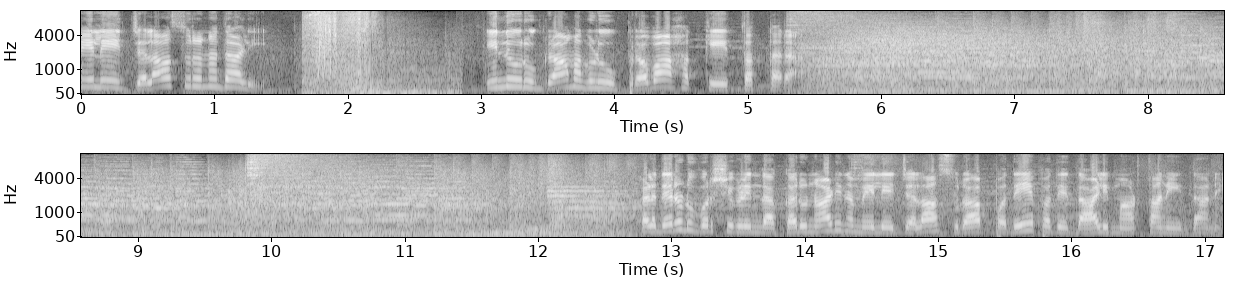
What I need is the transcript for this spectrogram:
ಮೇಲೆ ಜಲಾಸುರನ ದಾಳಿ. ಇನ್ನೂರು ಗ್ರಾಮಗಳು ಪ್ರವಾಹಕ್ಕೆ ತತ್ತರ. ಕಳೆದೆರಡು ವರ್ಷಗಳಿಂದ ಕರುನಾಡಿನ ಮೇಲೆ ಜಲಾಸುರ ಪದೇ ಪದೇ ದಾಳಿ ಮಾಡ್ತಾನೆ ಇದ್ದಾನೆ.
